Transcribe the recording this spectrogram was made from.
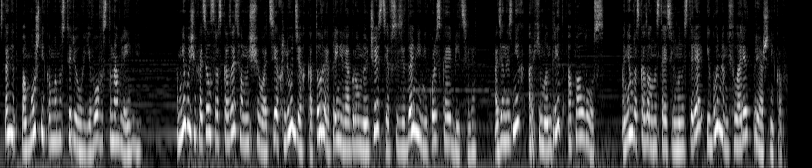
станет помощником монастырю в его восстановлении. А мне бы очень хотелось рассказать вам еще о тех людях, которые приняли огромное участие в созидании Никольской обители. Один из них – архимандрит Аполлос. О нем рассказал настоятель монастыря игумен Филарет Пряшников –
